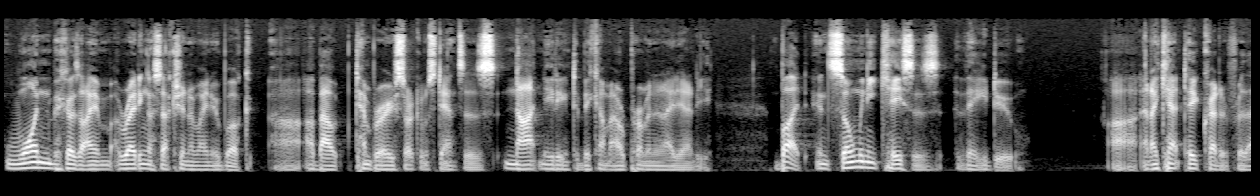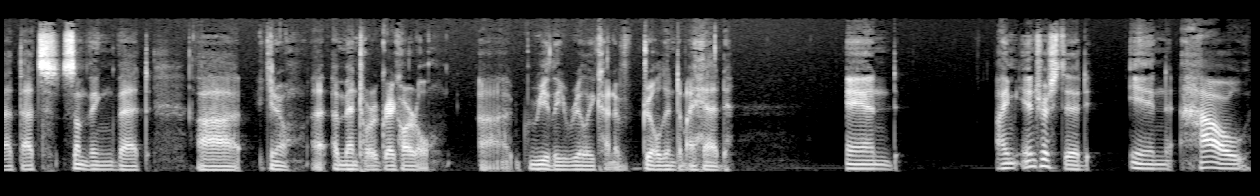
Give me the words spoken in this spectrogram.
One, because I'm writing a section in my new book uh, about temporary circumstances not needing to become our permanent identity. But in so many cases, they do. Uh, and I can't take credit for that. That's something that, uh, you know, a, a, mentor, Greg Hartle, uh, really, really kind of drilled into my head. And I'm interested in how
